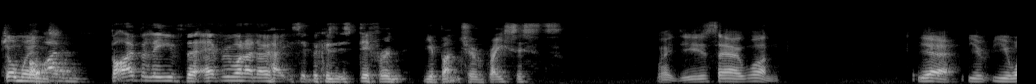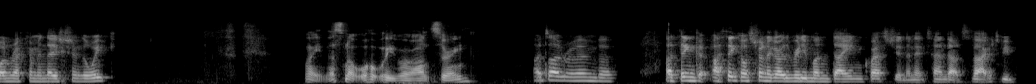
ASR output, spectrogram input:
John But. I, but I believe that everyone I know hates it because it's different. You bunch of racists. Wait, did you just say I won? Yeah, you you won recommendation of the week. Wait, that's not what we were answering. I don't remember. I think I think I was trying to go with a really mundane question, and it turned out to actually be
